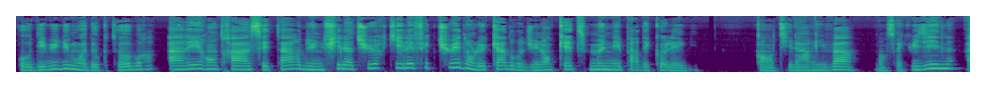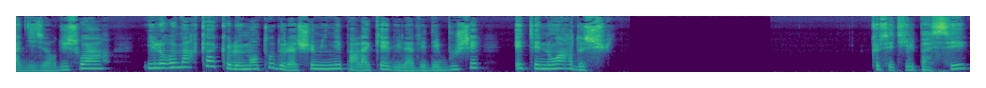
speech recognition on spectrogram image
Au début du mois d'octobre, Harry rentra assez tard d'une filature qu'il effectuait dans le cadre d'une enquête menée par des collègues. Quand il arriva dans sa cuisine, à dix heures du soir, il remarqua que le manteau de la cheminée par laquelle il avait débouché était noir de suie. Que s'est-il passé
